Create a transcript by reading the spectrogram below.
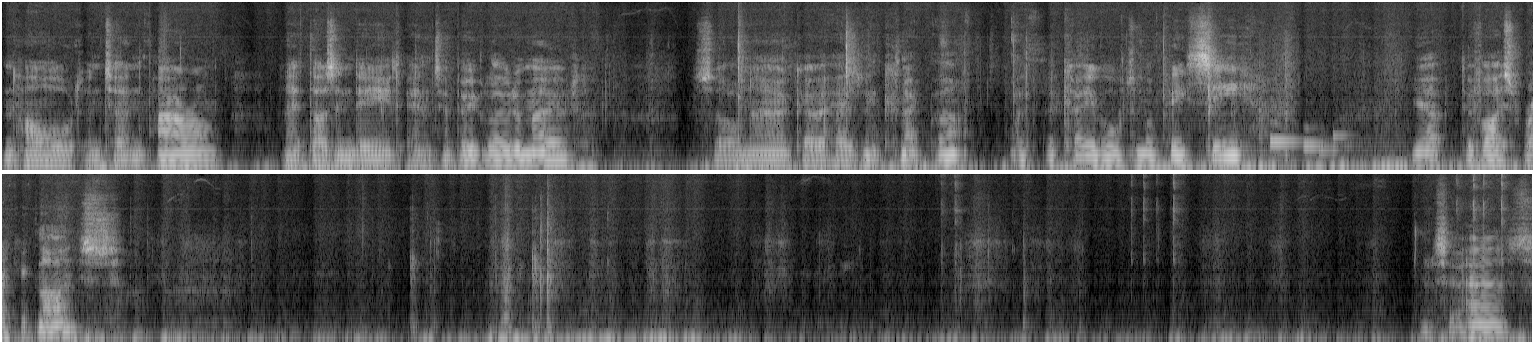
and hold and turn the power on. And it does indeed enter bootloader mode. So I'll now go ahead and connect that with the cable to my PC. Yep, device recognized. Yes, it has.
